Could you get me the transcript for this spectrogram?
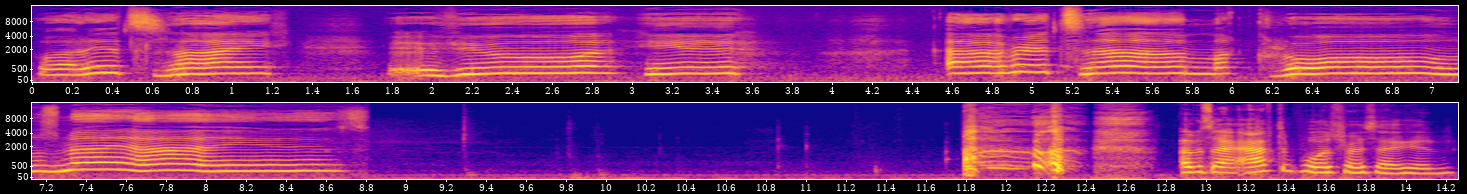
what it's like if you were here. Every time I close my eyes. I'm sorry, I have to pause for a second.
